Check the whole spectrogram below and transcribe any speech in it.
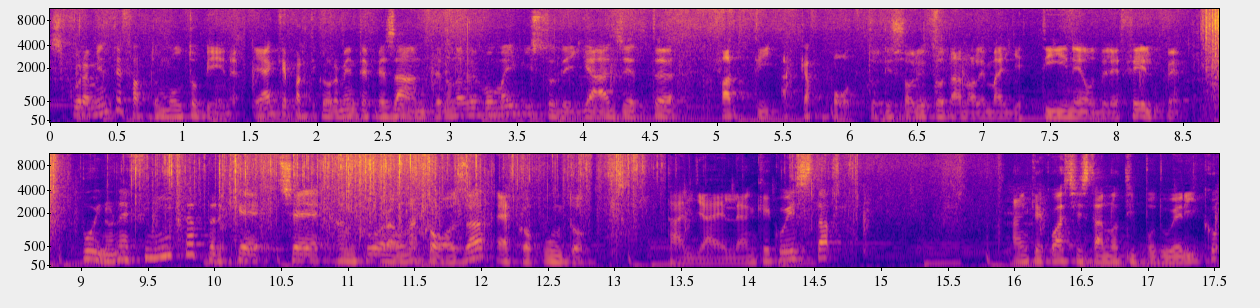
Sicuramente fatto molto bene e anche particolarmente pesante. Non avevo mai visto dei gadget fatti a cappotto. Di solito danno le magliettine o delle felpe. Poi non è finita perché c'è ancora una cosa. Ecco appunto taglia L anche questa anche qua ci stanno tipo due Rico,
